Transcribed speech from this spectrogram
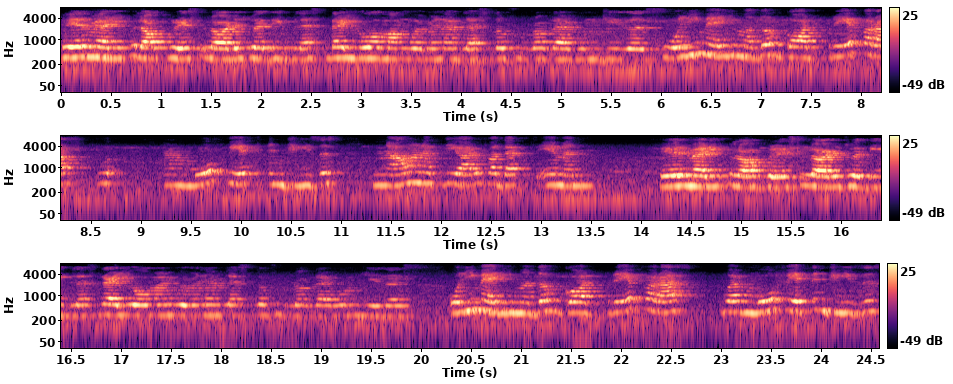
Hail Mary, full of grace, the Lord is with thee. Blessed are you among women, and blessed the fruit of thy womb, Jesus. Holy Mary, Mother of God, pray for us to have more faith in Jesus, now and at the hour of our death. Amen. Hail Mary, full of grace, the Lord is with thee. Blessed are you among women, and blessed the fruit of thy womb, Jesus. Holy Mary, Mother of God, pray for us who have more faith in Jesus,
